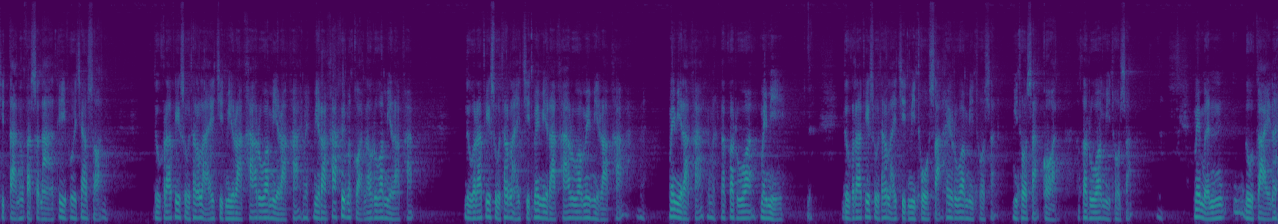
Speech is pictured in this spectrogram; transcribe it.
จิตตานุปัสสนาที่พระเจ้าสอน ดูพระภิกษุทั้งหลาย จิตมีราคะรู้ว่ามีราคะไหมมีราคะขึ้นมาก่อนแล้วรู้ว่ามีราคะ ดูพระภิกษุทั้งหลาย จิตไม่มีราคะรู้ว่าไม่มีราคะ ไม่มีราคะขึ้นมาแล้วก็รู้ว่าไม่มี ดูพระภิกษุทั้งหลายจิตมีโทสะให้รู้ว่ามีโทสะมีโทสะก่อน แล้วก็รู้ว่ามีโทสะไม่เหมือนดูกายนะ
